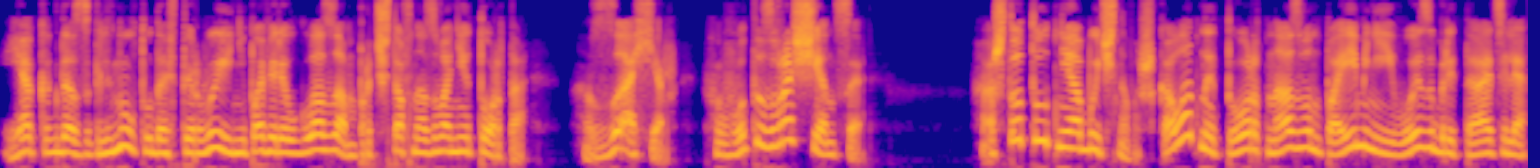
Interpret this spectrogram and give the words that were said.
Я, когда заглянул туда впервые, не поверил глазам, прочитав название торта. «Захер! Вот извращенцы!» А что тут необычного? Шоколадный торт назван по имени его изобретателя,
